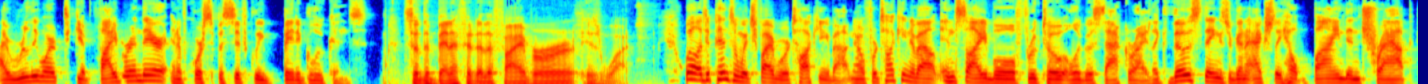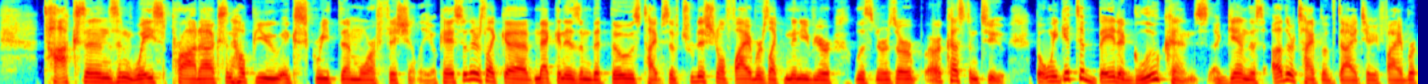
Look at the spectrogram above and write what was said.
I really wanted to get fiber in there and of course specifically beta glucans. So the benefit of the fiber is what? Well, it depends on which fiber we're talking about. Now, if we're talking about insoluble fructo oligosaccharide, like those things are going to actually help bind and trap toxins and waste products and help you excrete them more efficiently. Okay. So there's like a mechanism that those types of traditional fibers, like many of your listeners are, are accustomed to. But when we get to beta glucans, again, this other type of dietary fiber,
